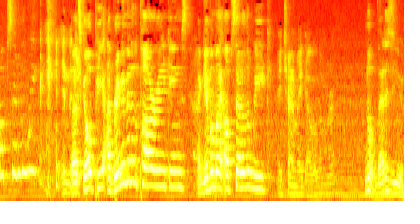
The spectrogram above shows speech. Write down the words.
upset of the week. In the Let's go, Pete. I bring him into the power rankings. I give him my upset of the week. Are you trying to make out with him, bro? No, that is you.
